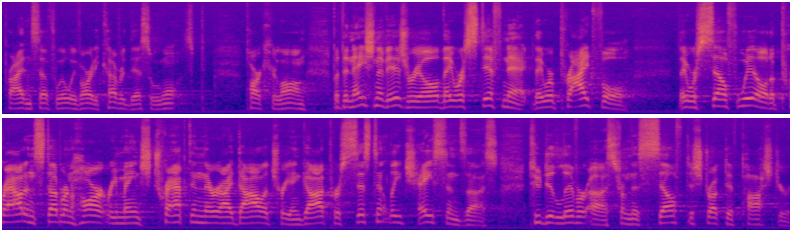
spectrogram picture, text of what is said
Pride and self will, we've already covered this, so we won't park here long. But the nation of Israel, they were stiff necked, they were prideful, they were self willed. A proud and stubborn heart remains trapped in their idolatry, and God persistently chastens us to deliver us from this self destructive posture.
